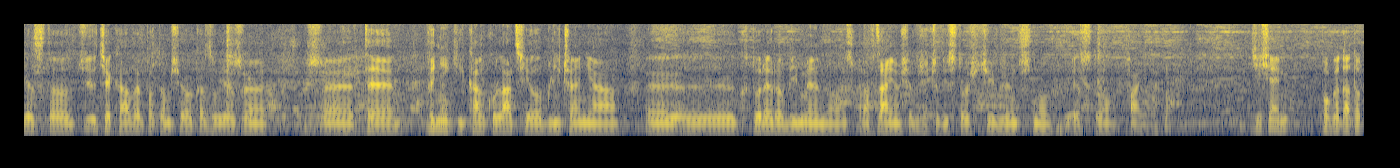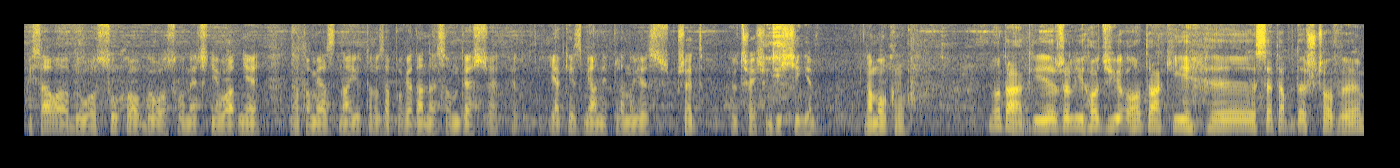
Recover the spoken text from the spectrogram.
jest to cie- ciekawe, potem się okazuje, że, że te wyniki, kalkulacje, obliczenia, yy, które robimy, no, sprawdzają się w rzeczywistości, więc no, jest to fajne. Dzisiaj pogoda dopisała, było sucho, było słonecznie, ładnie, natomiast na jutro zapowiadane są deszcze. Jakie zmiany planujesz przed jutrzejszym wyścigiem na mokro? No tak, jeżeli chodzi o taki e, setup deszczowy,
